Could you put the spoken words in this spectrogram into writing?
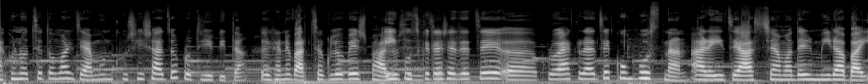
এখন হচ্ছে তোমার যেমন খুশি সাজো প্রতিযোগিতা। তো এখানে বাচ্চাগুলো বেশ ভালো এই পুচকেটা সেজেছে প্রয়াগরাজে কুম্ভ স্নান আর এই যে আসছে আমাদের মীরাবাই।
